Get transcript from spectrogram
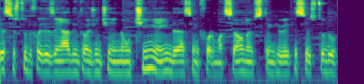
esse estudo foi desenhado, então a gente não tinha ainda essa informação, né? Você tem que ver que esse estudo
